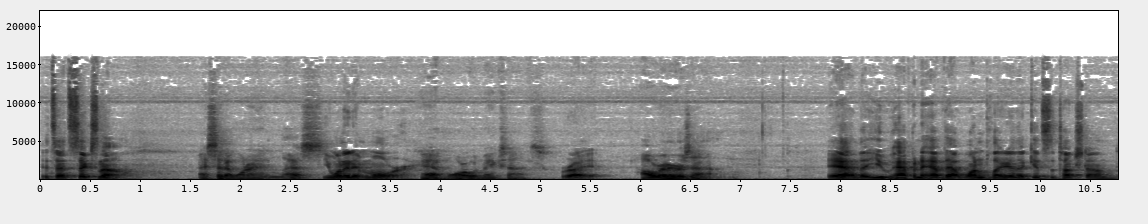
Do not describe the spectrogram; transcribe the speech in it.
It's at six now. I said I wanted it less. You wanted it more, Yeah, more would make sense. right? How rare is that? Yeah, that you happen to have that one player that gets the touchdown.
